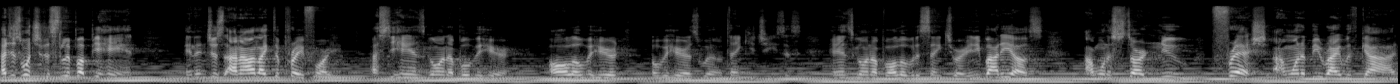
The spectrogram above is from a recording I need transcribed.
I just want you to slip up your hand. And then just, and I'd like to pray for you. I see hands going up over here, all over here, over here as well. Thank you, Jesus. Hands going up all over the sanctuary. Anybody else? I want to start new, fresh. I want to be right with God.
